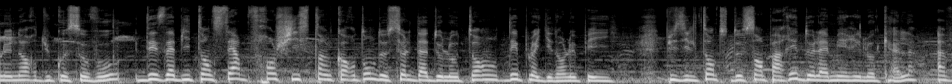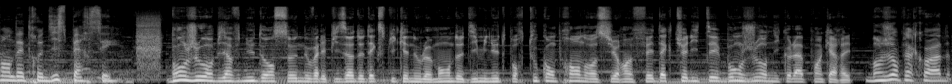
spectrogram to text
le nord du Kosovo, des habitants serbes franchissent un cordon de soldats de l'OTAN déployés dans le pays. Puis ils tentent de s'emparer de la mairie locale avant d'être dispersés. Bonjour, bienvenue dans ce nouvel épisode d'Expliquez-nous le monde, 10 minutes pour tout comprendre sur un fait d'actualité. Bonjour Nicolas Poincaré. Bonjour Pierre Coad.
